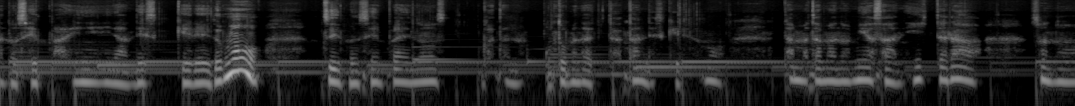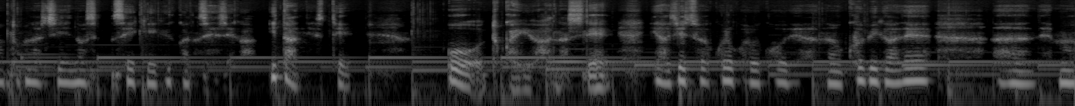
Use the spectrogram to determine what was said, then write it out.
あの先輩なんですけれども、随分先輩の方のお友達だったんですけれども、たまたま飲み屋さんに行ったら、その友達の整形外科の先生がいたんですって。おうとかいう話で、いや、実はこれこれこうで、あの、首がね、でもう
